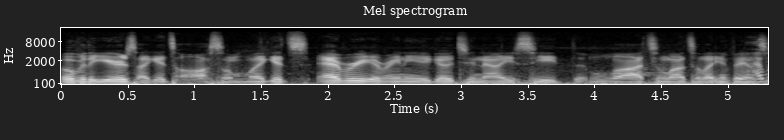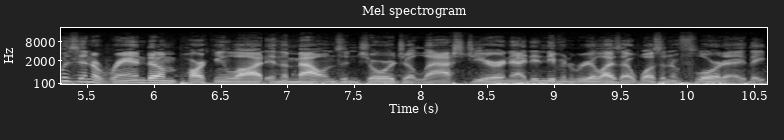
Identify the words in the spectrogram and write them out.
over the years, like it's awesome. Like it's every arena you go to now, you see lots and lots of Lightning fans. I was in a random parking lot in the mountains in Georgia last year, and I didn't even realize I wasn't in Florida. They,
